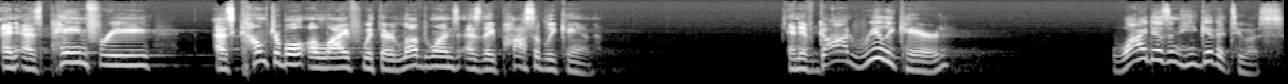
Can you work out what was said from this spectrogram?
and as pain free, as comfortable a life with their loved ones as they possibly can? And if God really cared, why doesn't He give it to us?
